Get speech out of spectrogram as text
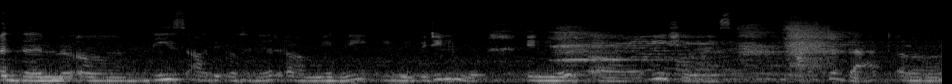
And then uh, these are the procedure uh, mainly you will be dealing with in your uh, initial days. After that uh,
